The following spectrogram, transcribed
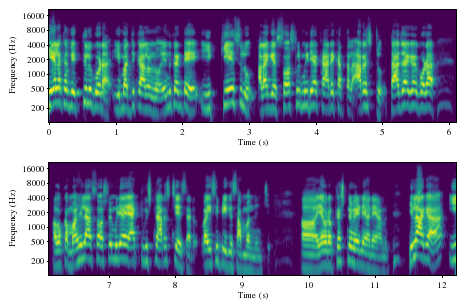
కీలక వ్యక్తులు కూడా ఈ మధ్యకాలంలో ఎందుకంటే ఈ కేసులు అలాగే సోషల్ మీడియా కార్యకర్తల అరెస్టు తాజాగా కూడా ఒక మహిళా సోషల్ మీడియా యాక్టివిస్ట్ని అరెస్ట్ చేశారు వైసీపీకి సంబంధించి. ఎవరో కృష్ణవేణి అనే ఆమె ఇలాగా ఈ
